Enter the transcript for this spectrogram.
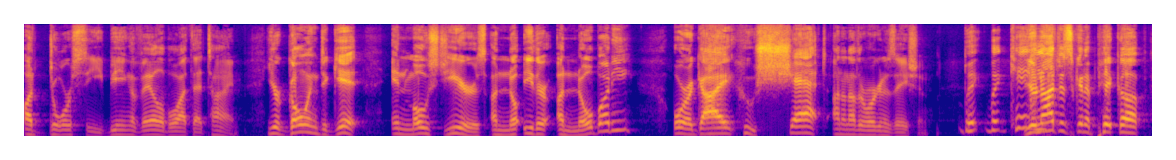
a Dorsey being available at that time. You're going to get in most years a no, either a nobody or a guy who shat on another organization. but but You're you- not just going to pick up.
